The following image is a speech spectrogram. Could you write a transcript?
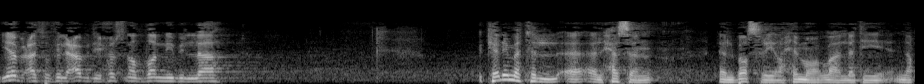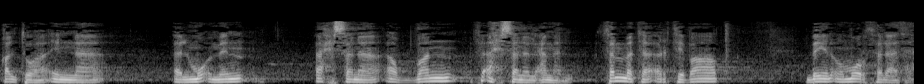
يبعث في العبد حسن الظن بالله؟ كلمة الحسن البصري رحمه الله التي نقلتها إن المؤمن أحسن الظن فأحسن العمل ثمة ارتباط بين أمور ثلاثة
